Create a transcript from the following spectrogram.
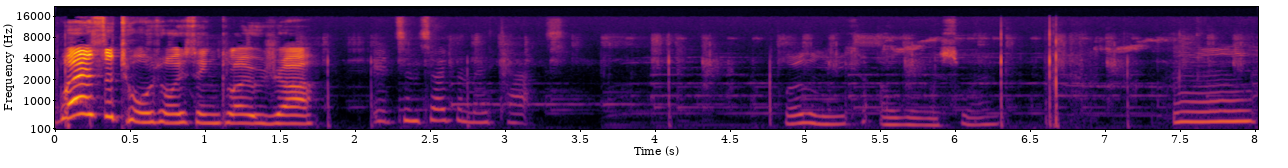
Where's the tortoise enclosure? It's inside the meerkats. Where are the meerkat? Oh, they're this way. Mm.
